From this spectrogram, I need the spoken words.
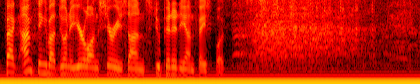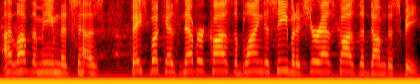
In fact, I'm thinking about doing a year long series on stupidity on Facebook. I love the meme that says, Facebook has never caused the blind to see, but it sure has caused the dumb to speak.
